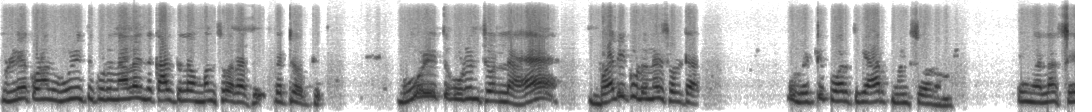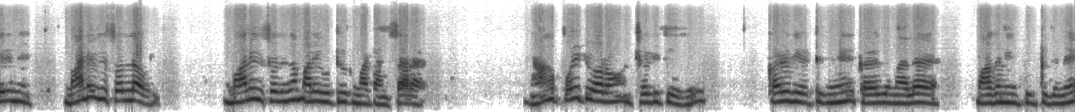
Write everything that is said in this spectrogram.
பிள்ளைய கொண்டாந்து ஊழித்து கொடுனால இந்த காலத்துல மனசு வராது பெற்றோருக்கு. ஊழித்து கொடுன்னு சொல்ல பலி கொடுன்னே சொல்லிட்டார். வெட்டி போறதுக்கு யாருக்கு மனசு வரும்? இவங்க எல்லாம் சரின்னு மனைவி சொல்ல அவர். மனைவி சொல்லிதான் மனைவி விட்டுருக்க மாட்டாங்க சாரை. நாங்கள் போயிட்டு வரோம் சொல்லிட்டு கழுதி எடுத்துக்கின்னு கழுது மேலே மகனையும் கூப்பிட்டுக்குன்னு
